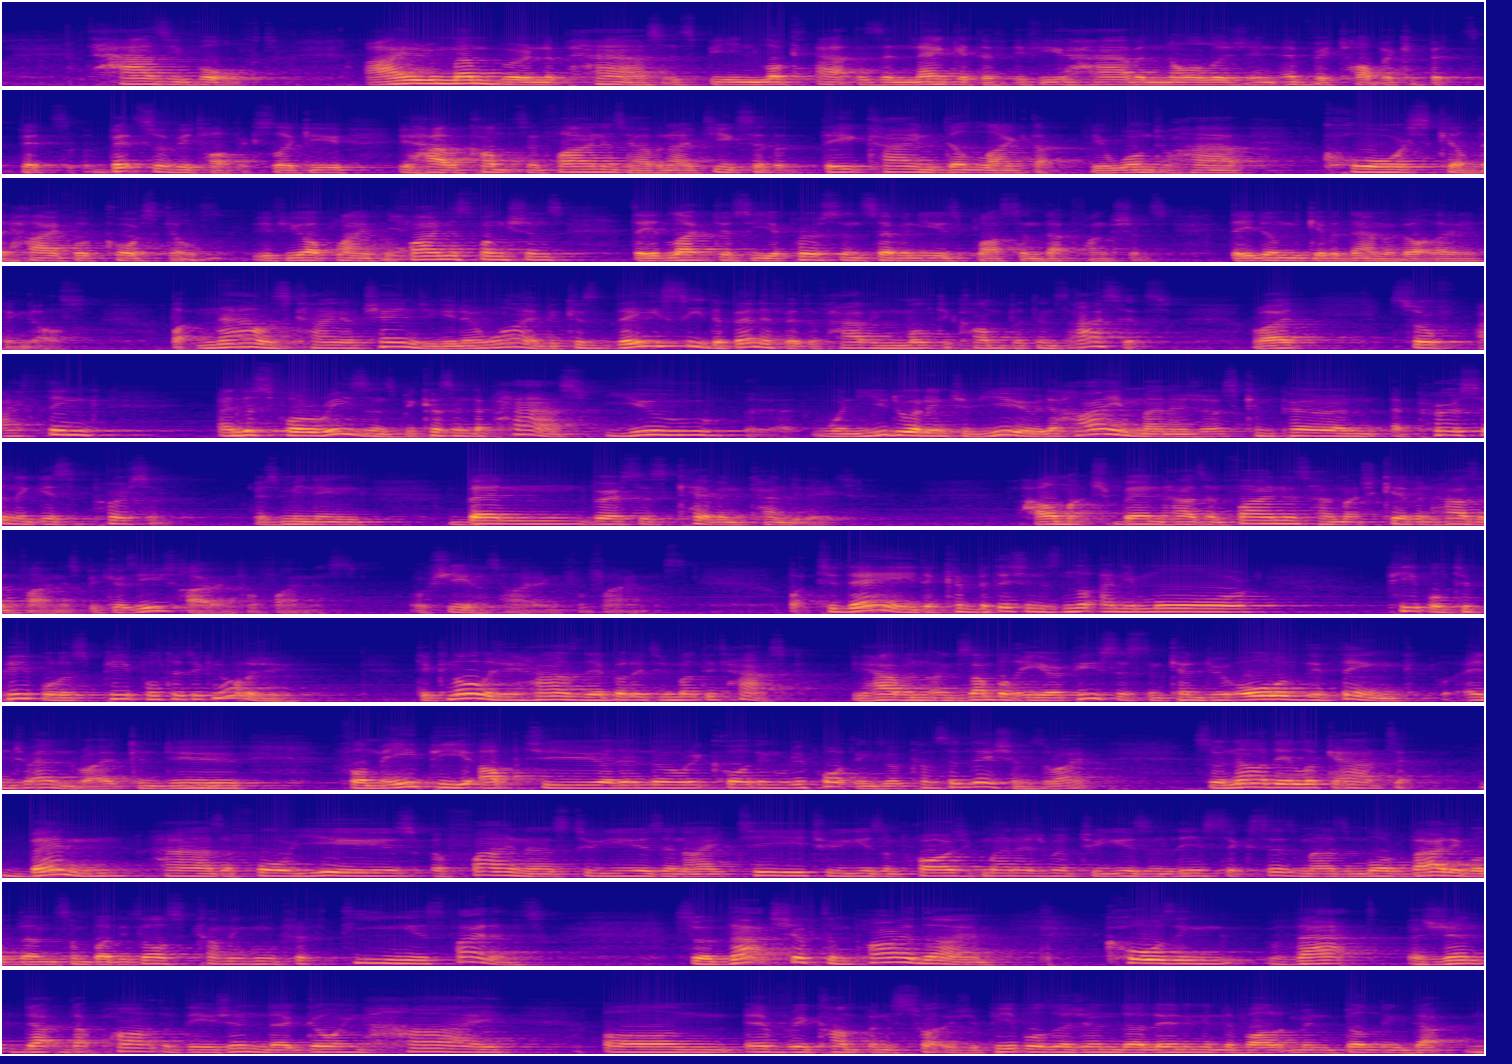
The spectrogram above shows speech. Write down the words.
has evolved. I remember in the past it's been looked at as a negative if you have a knowledge in every topic, bits, bits, bits of every topic. So like you, you have a competence in finance, you have an IT, etc. They kind of don't like that. They want to have core skill. They hire for core skills. If you're applying for yeah. finance functions, they'd like to see a person seven years plus in that functions. They don't give a damn about anything else. But now it's kind of changing. You know why? Because they see the benefit of having multi-competence assets, right? So I think and this for reasons because in the past, you, uh, when you do an interview, the hiring managers compare a person against a person. It's meaning Ben versus Kevin candidate. How much Ben has in finance, how much Kevin has in finance, because he's hiring for finance or she is hiring for finance. But today, the competition is not anymore people to people, it's people to technology. Technology has the ability to multitask. You have an example ERP system can do all of the thing end to end, right? Can do from AP up to, I don't know, recording reportings or consolidations, right? So now they look at Ben has a four years of finance, two years in IT, two years in project management, two years in Lean Six Sigma as more valuable than somebody else coming with 15 years finance. So that shift in paradigm causing that agenda, that, that part of the agenda going high on every company strategy, people's agenda, learning and development, building that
